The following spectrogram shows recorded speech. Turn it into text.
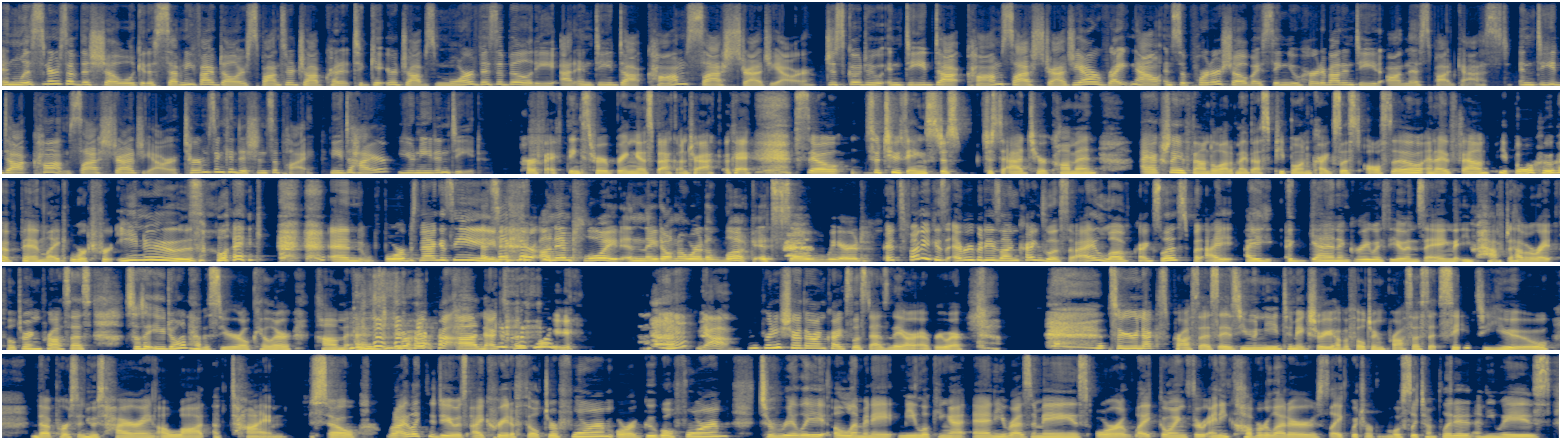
And listeners of this show will get a $75 sponsored job credit to get your jobs more visibility at indeed.com slash strategy hour. Just go to indeed.com slash strategy hour right now and support our show by saying you heard about Indeed on this podcast. Indeed.com slash strategy hour. Terms and conditions apply. Need to hire? You need Indeed. Perfect. Thanks for bringing us back on track. Okay. So, so two things just just to add to your comment. I actually have found a lot of my best people on Craigslist also. And I've found people who have been like worked for e news, like, and Forbes magazine. It's like they're unemployed and they don't know where to look. It's so weird. It's funny because everybody's on Craigslist. So I love Craigslist, but I, I again agree with you in saying that you have to have a right filtering process so that you don't have a serial killer come as your uh, next employee. Mm-hmm. Yeah. I'm pretty sure they're on Craigslist as they are everywhere. So, your next process is you need to make sure you have a filtering process that saves you, the person who's hiring, a lot of time. So, what I like to do is I create a filter form or a Google form to really eliminate me looking at any resumes or like going through any cover letters, like which are mostly templated anyways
